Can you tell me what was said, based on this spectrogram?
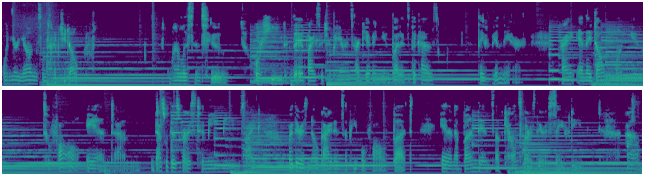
when you're young, sometimes you don't want to listen to or heed the advice that your parents are giving you, but it's because they've been there, right? And they don't want you to fall. And um, that's what this verse to me means like, where there is no guidance, a people fall, but in an abundance of counselors, there is safety. Um,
